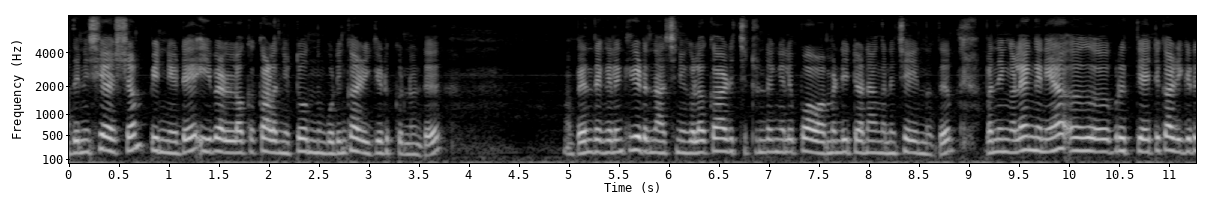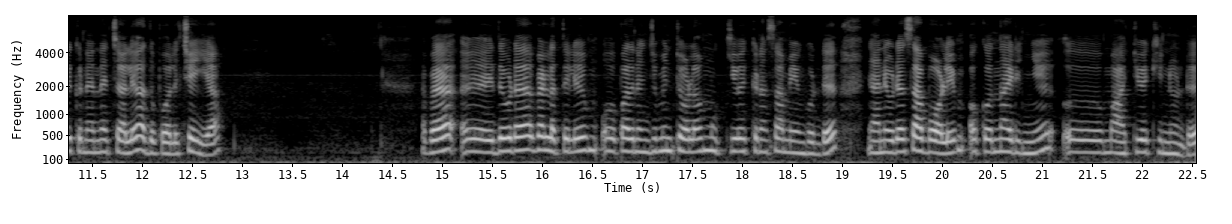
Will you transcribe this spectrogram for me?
അതിന് ശേഷം പിന്നീട് ഈ വെള്ളമൊക്കെ കളഞ്ഞിട്ട് ഒന്നും കൂടി കഴുകി എടുക്കുന്നുണ്ട് അപ്പോൾ എന്തെങ്കിലും കീടനാശിനികളൊക്കെ അടിച്ചിട്ടുണ്ടെങ്കിൽ പോകാൻ വേണ്ടിയിട്ടാണ് അങ്ങനെ ചെയ്യുന്നത്. അപ്പോൾ നിങ്ങൾ എങ്ങനെയാണ് വൃത്തിയായിട്ട് കഴുകിയെടുക്കണമെന്ന് വെച്ചാൽ അതുപോലെ ചെയ്യുക അപ്പോൾ ഇതിവിടെ വെള്ളത്തിൽ പതിനഞ്ച് മിനിറ്റോളം മുക്കി വെക്കുന്ന സമയം കൊണ്ട് ഞാനിവിടെ സബോളയും ഒക്കെ ഒന്ന് അരിഞ്ഞ് മാറ്റി വെക്കുന്നുണ്ട്.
